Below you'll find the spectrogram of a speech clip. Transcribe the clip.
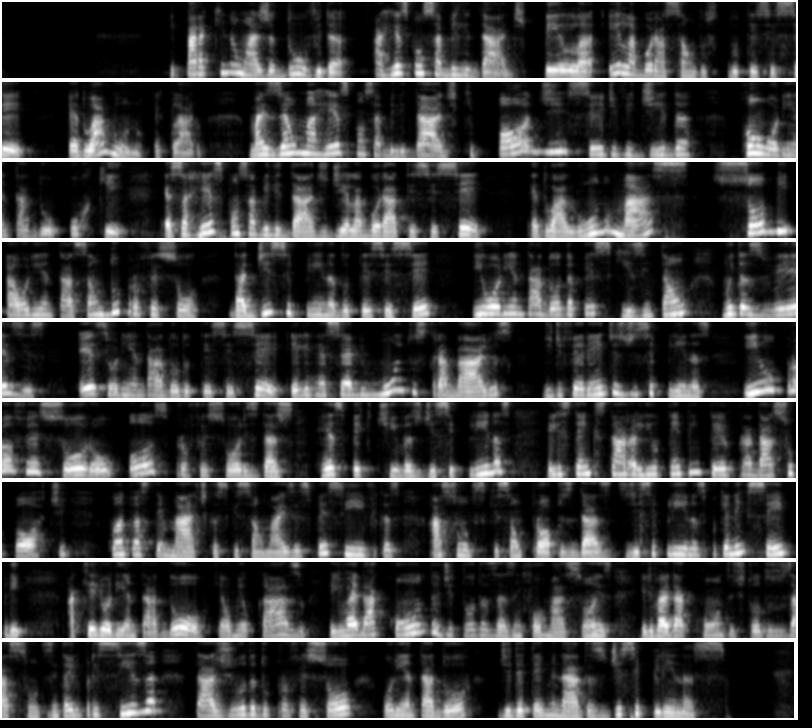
E para que não haja dúvida, a responsabilidade pela elaboração do, do TCC é do aluno, é claro, mas é uma responsabilidade que pode ser dividida com o orientador, porque essa responsabilidade de elaborar TCC é do aluno, mas sob a orientação do professor da disciplina do TCC e o orientador da pesquisa. Então, muitas vezes esse orientador do TCC, ele recebe muitos trabalhos de diferentes disciplinas e o professor ou os professores das respectivas disciplinas, eles têm que estar ali o tempo inteiro para dar suporte quanto às temáticas que são mais específicas, assuntos que são próprios das disciplinas, porque nem sempre aquele orientador, que é o meu caso, ele vai dar conta de todas as informações, ele vai dar conta de todos os assuntos. Então, ele precisa da ajuda do professor orientador de determinadas disciplinas.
